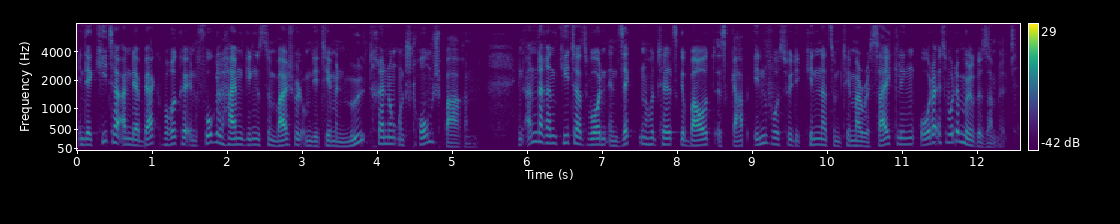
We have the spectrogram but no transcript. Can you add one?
In der Kita an der Bergbrücke in Vogelheim ging es zum Beispiel um die Themen Mülltrennung und Stromsparen. In anderen Kitas wurden Insektenhotels gebaut, es gab Infos für die Kinder zum Thema Recycling oder es wurde Müll gesammelt.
